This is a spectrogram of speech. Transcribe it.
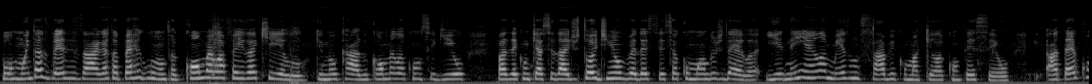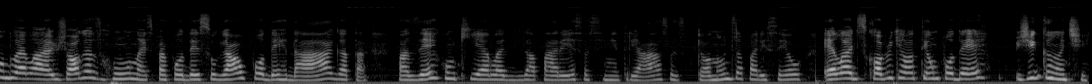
por muitas vezes, a Agatha pergunta como ela fez aquilo. Que no caso, como ela conseguiu fazer com que a cidade todinha obedecesse a comandos dela. E nem ela mesma sabe como aquilo aconteceu. Até quando ela joga as runas para poder sugar o poder da Agatha, fazer com que ela desapareça, assim, entre aspas, porque ela não desapareceu, ela descobre que ela tem um poder gigante.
